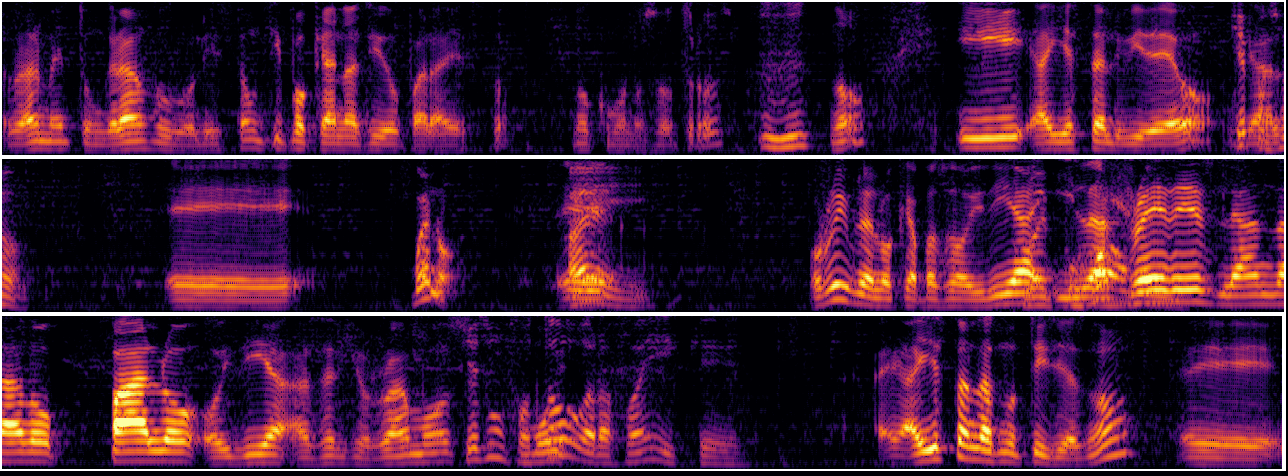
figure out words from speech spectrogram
realmente un gran futbolista, un tipo que ha nacido para esto, no como nosotros, ¿no? Y ahí está el video. ¿Qué pasó? Eh, bueno, eh, horrible lo que ha pasado hoy día y las redes le han dado palo hoy día a Sergio Ramos. Y es un fotógrafo ahí que... Ahí están las noticias, ¿no? Eh,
